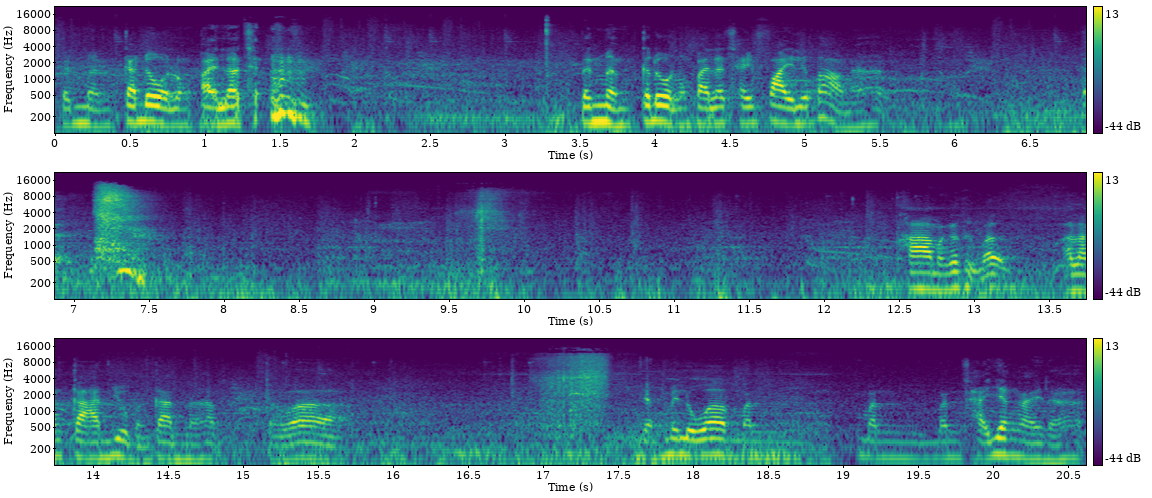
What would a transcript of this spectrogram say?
เป็นเหมือนกระโดดลงไปแล้ว เป็นเหมือนกระโดดลงไปแล้วใช้ไฟหรือเปล่านะฮะ ท่ามันก็ถือว่าอลังการอยู่เหมือนกันนะครับ แต่ว่า ยังไม่รู้ว่ามันมันมันใช้ยังไงนะฮะ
